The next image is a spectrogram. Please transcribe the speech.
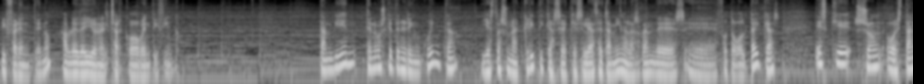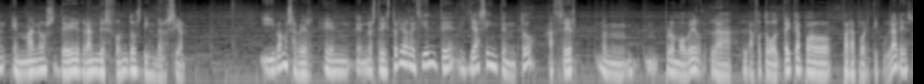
diferente, ¿no? Hablé de ello en el charco 25. También tenemos que tener en cuenta, y esta es una crítica que se le hace también a las grandes eh, fotovoltaicas, es que son o están en manos de grandes fondos de inversión. Y vamos a ver, en, nuestra historia reciente ya se intentó hacer mm, promover la, fotovoltaica para particulares,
